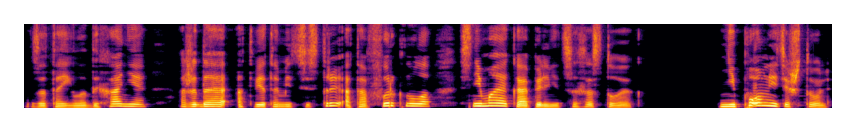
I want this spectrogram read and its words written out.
Затаила дыхание, ожидая ответа медсестры, а та фыркнула, снимая капельницы со стоек. «Не помните, что ли?»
